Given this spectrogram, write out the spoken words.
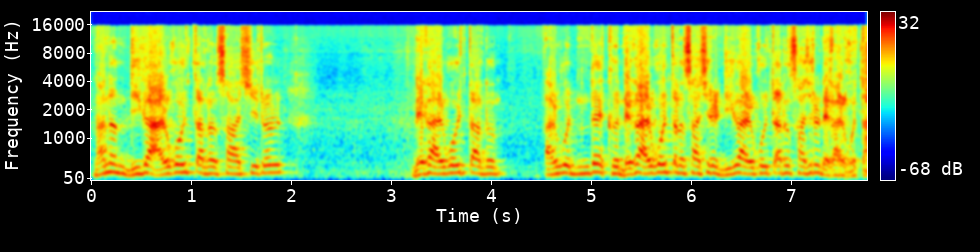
나는 네가 알고 있다는 사실을 내가 알고 있다는 알고 있는데 그 내가 알고 있다는 사실을 네가 알고 있다는 사실을 내가 알고 있다.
